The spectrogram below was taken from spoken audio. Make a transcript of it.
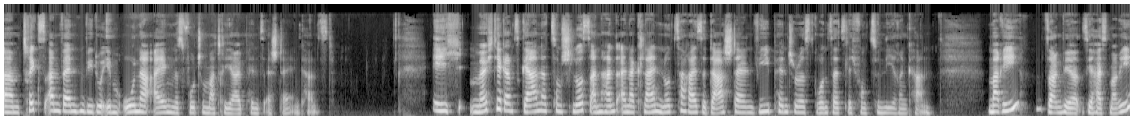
ähm, Tricks anwenden, wie du eben ohne eigenes Fotomaterial Pins erstellen kannst. Ich möchte ganz gerne zum Schluss anhand einer kleinen Nutzerreise darstellen, wie Pinterest grundsätzlich funktionieren kann. Marie, sagen wir, sie heißt Marie,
